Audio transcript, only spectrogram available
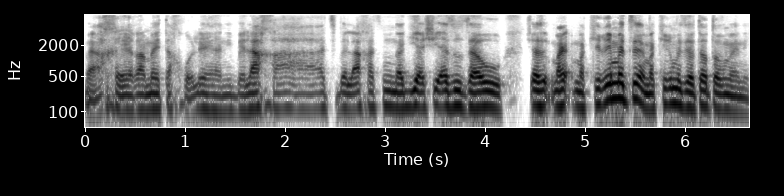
מאחר, המתח עולה, אני בלחץ, בלחץ, נו, נגיע, שיזוז ההוא. מכירים את זה? מכירים את זה יותר טוב ממני.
